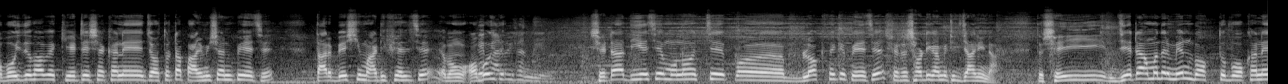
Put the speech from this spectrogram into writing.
অবৈধভাবে কেটে সেখানে যতটা পারমিশন পেয়েছে তার বেশি মাটি ফেলছে এবং অবৈধ সেটা দিয়েছে মনে হচ্ছে ব্লক থেকে পেয়েছে, সেটা সঠিক আমি ঠিক জানি না। তো সেই যেটা আমাদের মেন বক্তব্য, ওখানে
